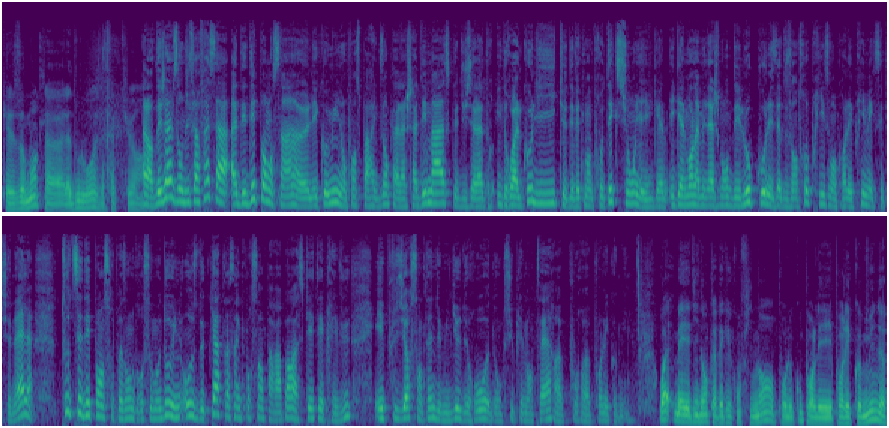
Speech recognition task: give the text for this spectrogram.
qu'elles augmentent la, douloureuse la facture Alors déjà, elles ont dû faire face à, des dépenses. Hein. Euh, les communes, on pense par exemple à l'achat des masques, du gel hydroalcoolique, des vêtements de protection. Il y a eu également l'aménagement des locaux, les aides aux entreprises ou encore les primes exceptionnelles. Toutes ces dépenses représentent grosso modo une hausse de 4 à 5% par rapport à ce qui été prévu et plusieurs centaines de milliers d'euros donc supplémentaires pour, pour les communes. Ouais, mais dis donc avec le confinement, pour le coup, pour les, pour les communes,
